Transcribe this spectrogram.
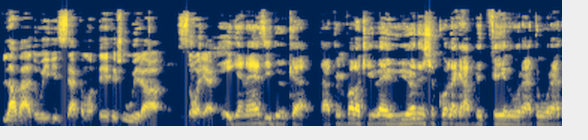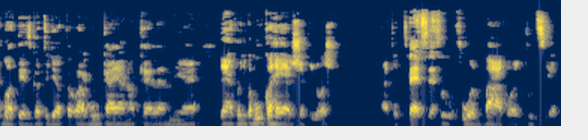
lavádóig isszák a matét, és újra szórják. Igen, ehhez idő kell. Tehát, hogy valaki leüljön, és akkor legalább egy fél órát, órát matézgat, ugye a munkájának kell lennie, de hát mondjuk a munkahelyen se tilos. Tehát ott Persze. full, full bárhol tudsz ilyet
